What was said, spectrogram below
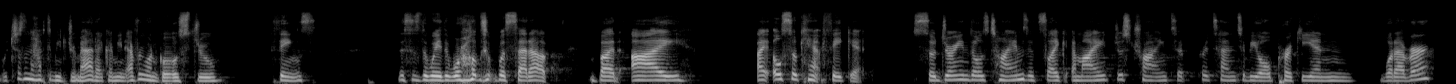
which doesn't have to be dramatic. I mean, everyone goes through things. This is the way the world was set up. But I I also can't fake it. So during those times, it's like, am I just trying to pretend to be all perky and whatever?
